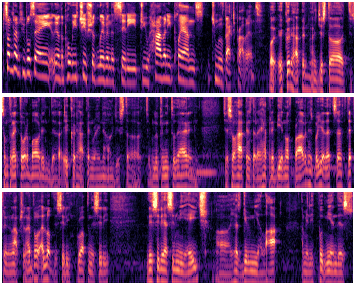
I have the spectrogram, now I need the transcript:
sometimes people say you know the police chief should live in the city. Do you have any plans to move back to Providence? But it could happen. I just uh, something I thought about, and uh, it could happen right now. Just uh, looking into that, and just so happens that I happen to be in North Providence. But yeah, that's uh, definitely an option. I, I love the city. Grew up in the city. This city has seen me age. Uh, it has given me a lot. I mean, it put me in this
